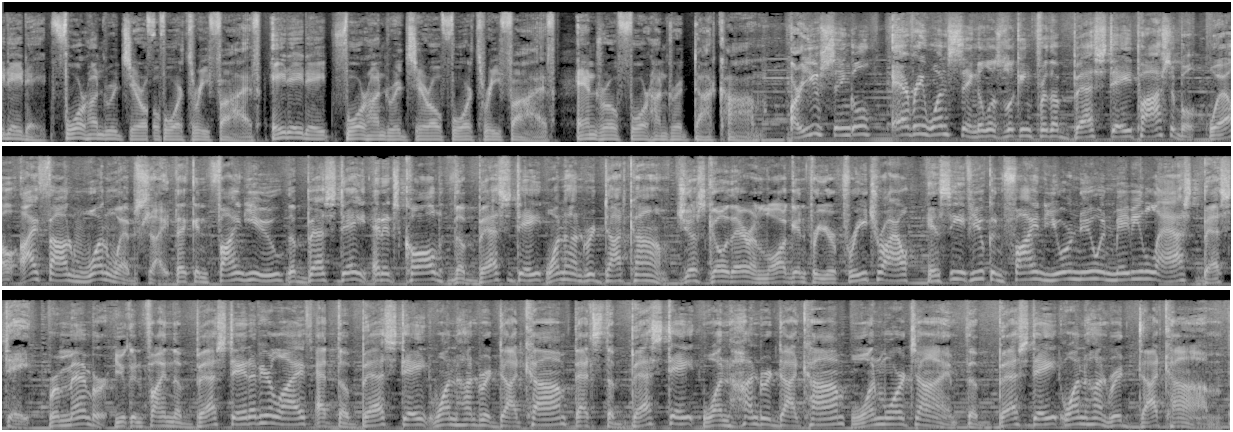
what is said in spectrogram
888 400 0435. 888 400 0435. Andro400.com. Are you single? Everyone single is looking for the best date possible. Well, I found one website that can find you the best date, and it's called thebestdate100.com. Just go there and log in for your free trial and see if you can find your new and maybe last best date. Remember, you can find the best date of your life at thebestdate100.com. That's thebestdate100.com. One more time, thebestdate100.com.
